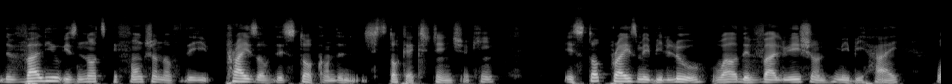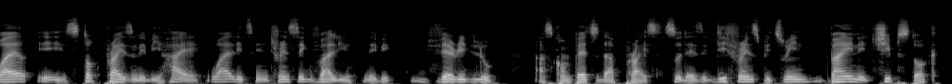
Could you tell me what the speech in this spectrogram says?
The value is not a function of the price of the stock on the stock exchange, okay? A stock price may be low while the valuation may be high, while a stock price may be high while its intrinsic value may be very low as compared to that price. So there's a difference between buying a cheap stock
